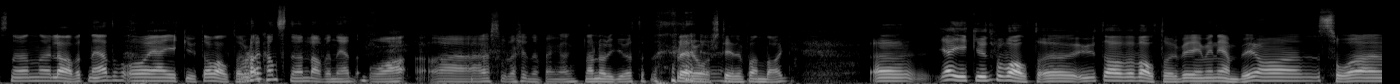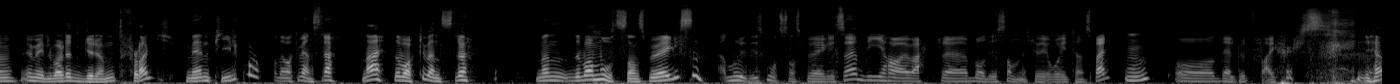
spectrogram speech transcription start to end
snøen lavet ned, og jeg gikk ut av Hvordan kan snøen lave ned og uh, sola skinne på en gang? Det er Norge, vet du. Flere årstider på en dag. Uh, jeg gikk ut, på Valt eh, ut av Valtorvet i min hjemby og så umiddelbart et grønt flagg med en pil på. Og det var ikke Venstre. Nei, det var ikke Venstre, men det var motstandsbevegelsen. Ja, Nordisk motstandsbevegelse de har jo vært både i Sandefjord og i Tønsberg Mm. Og delte ut flyers. Ja,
